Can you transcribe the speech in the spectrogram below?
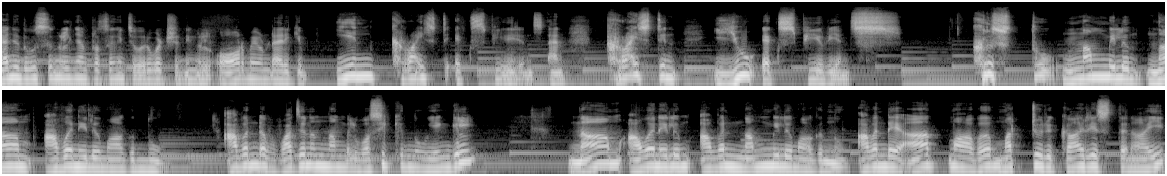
കഴിഞ്ഞ ദിവസങ്ങളിൽ ഞാൻ പ്രസംഗിച്ച ഒരുപക്ഷെ നിങ്ങൾ ഓർമ്മയുണ്ടായിരിക്കും. In Christ experience and Christ in you experience. ക്രിസ്തു നമ്മിലും നാം അവനിലുമാകുന്നു. അവന്റെ വചനം നമ്മിൽ വസിക്കുന്നു എങ്കിൽ നാം അവനിലും അവൻ നമ്മിലുമാകുന്നു. അവന്റെ ആത്മാവ് മറ്റൊരു കാര്യസ്ഥനായി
